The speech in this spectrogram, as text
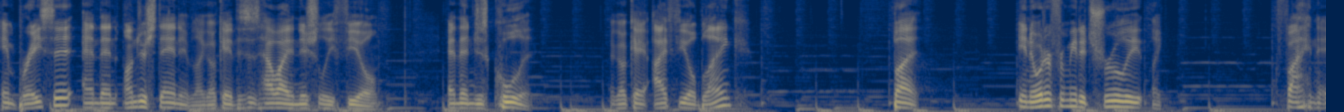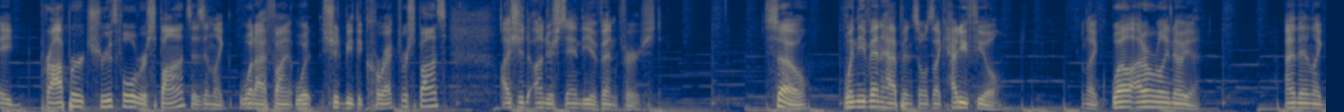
embrace it and then understand it. Like, okay, this is how I initially feel, and then just cool it. Like, okay, I feel blank, but in order for me to truly like find a proper, truthful response, as in like what I find what should be the correct response, I should understand the event first. So when the event happens, someone's like, "How do you feel?" I'm like, "Well, I don't really know yet." And then like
